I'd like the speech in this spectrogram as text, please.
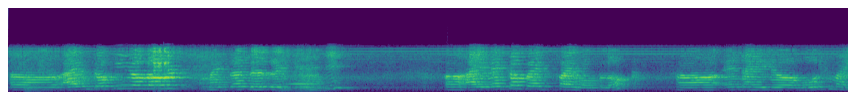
Uh, I am talking about my Sunday's activity. Uh, I wake up at 5 o'clock uh, and I uh, wash my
